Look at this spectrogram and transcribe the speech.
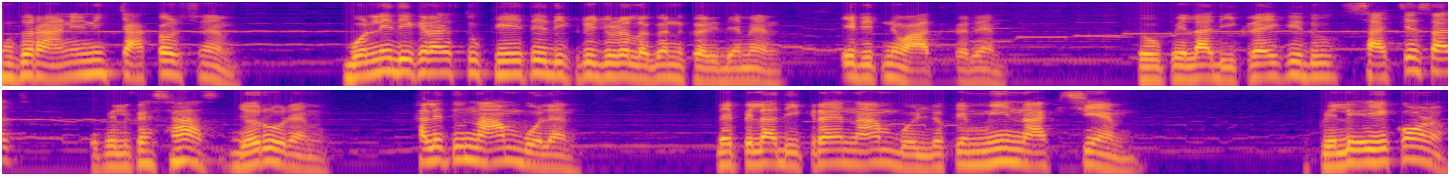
હું તો રાણીની ચાકર છું એમ. બોલની દીકરા તું કહે તે દીકરી જોડે લગ્ન કરી દે એમ. એ રીતની વાત કરે એમ. તો પેલા દીકરાએ કીધું, સાચે સાચ. તો પેલું કે સાસ જરૂર એમ. ખાલી તું નામ બોલ એમ. એટલે પેલા દીકરાએ નામ બોલ્યો કે, મી નાખશી એમ. પેલી એ કોણ?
